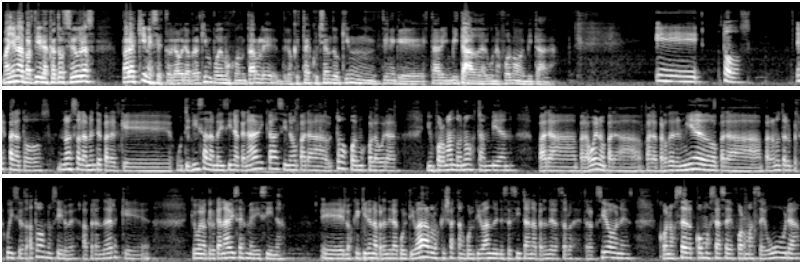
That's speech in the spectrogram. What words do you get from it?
Mañana a partir de las 14 horas, ¿para quién es esto, Laura? ¿Para quién podemos contarle, de los que está escuchando, quién tiene que estar invitado de alguna forma o invitada? Eh, todos. Es para todos. No es solamente para el que utiliza la medicina canábica, sino para todos podemos colaborar, informándonos también para, para bueno, para, para perder el miedo, para, para no tener prejuicios. A todos nos sirve aprender que, que bueno, que el cannabis es medicina. Eh, los que quieren aprender a cultivar, los que ya están cultivando y necesitan aprender a hacer las extracciones, conocer cómo se hace de forma segura.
